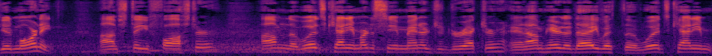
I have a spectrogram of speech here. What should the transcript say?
Good morning. I'm Steve Foster. I'm the Woods County Emergency Manager Director, and I'm here today with the Woods County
